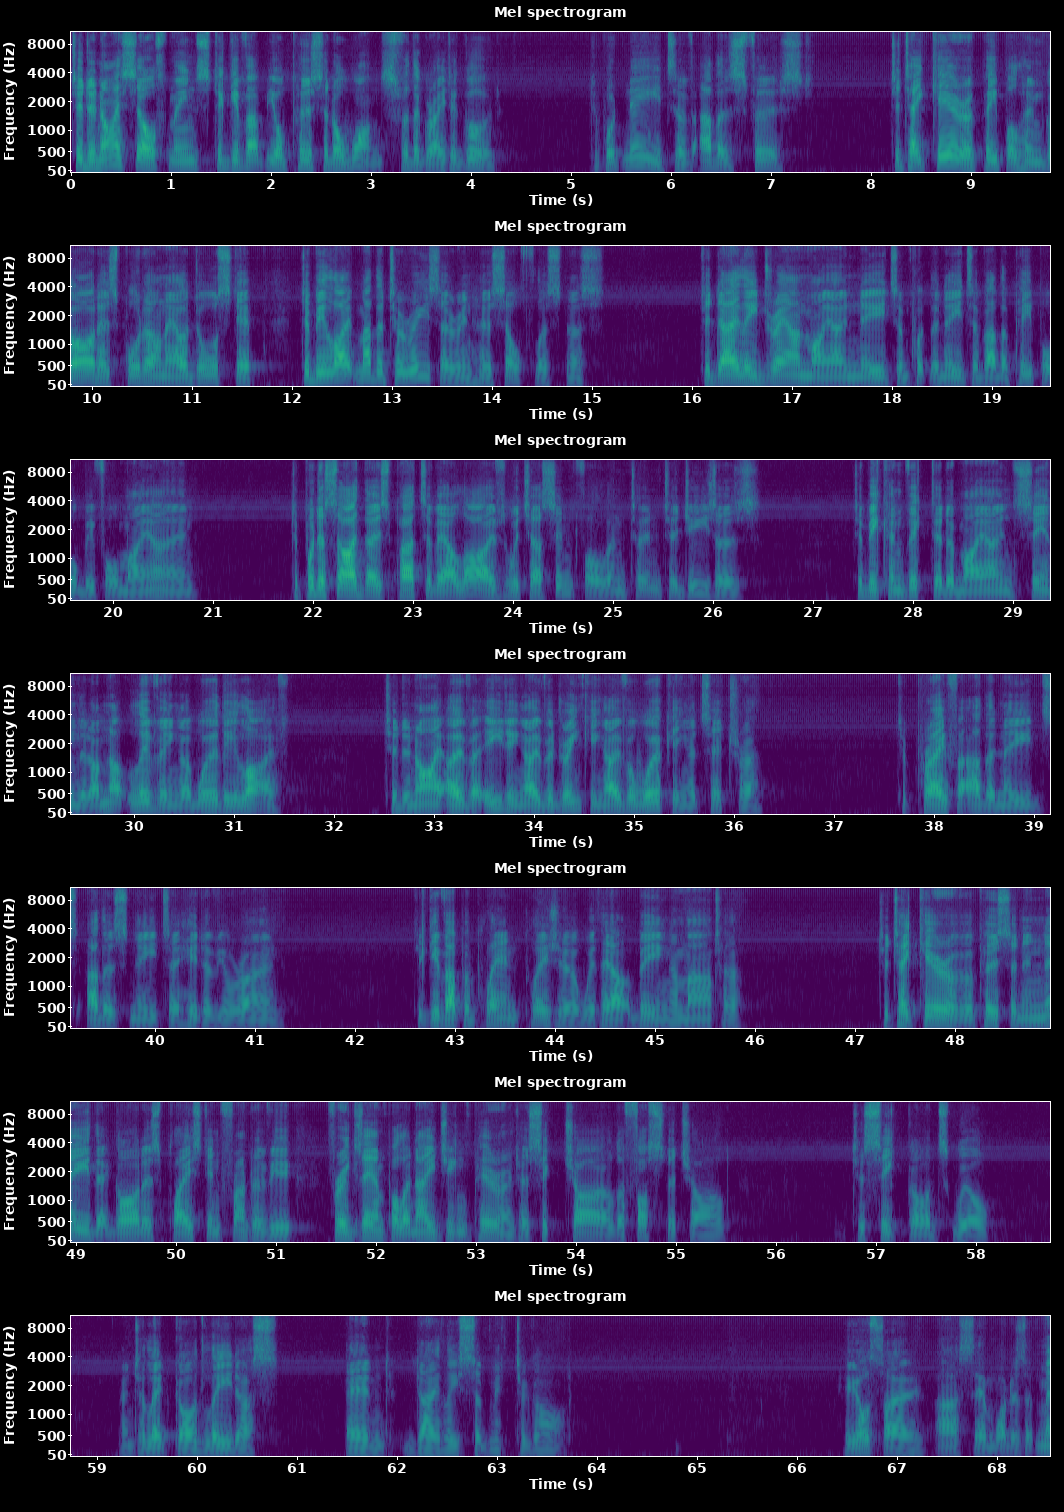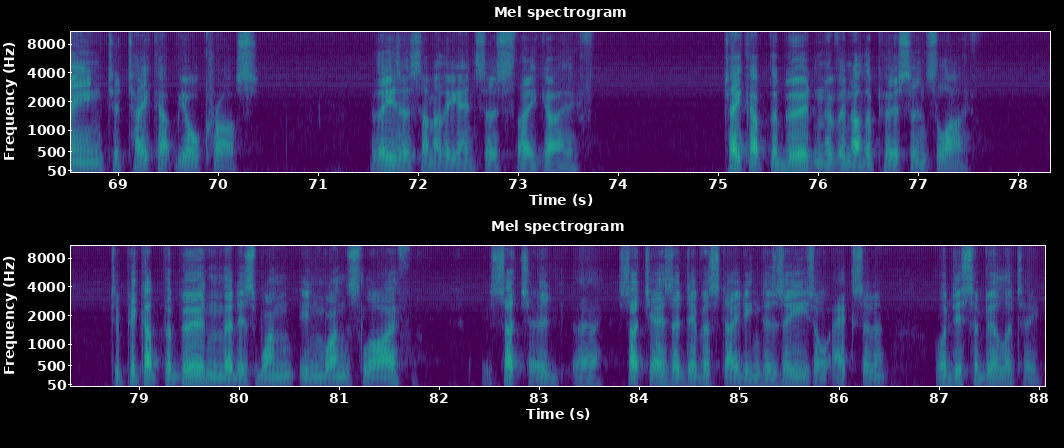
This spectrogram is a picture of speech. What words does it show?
To deny self means to give up your personal wants for the greater good, to put needs of others first, to take care of people whom God has put on our doorstep, to be like Mother Teresa in her selflessness, to daily drown my own needs and put the needs of other people before my own, to put aside those parts of our lives which are sinful and turn to Jesus, to be convicted of my own sin, that I'm not living a worthy life, to deny overeating, overdrinking, overworking, etc to pray for other needs, others' needs ahead of your own, to give up a planned pleasure without being a martyr, to take care of a person in need that God has placed in front of you. For example, an aging parent, a sick child, a foster child, to seek God's will and to let God lead us and daily submit to God. He also asks them, What does it mean to take up your cross? These are some of the answers they gave. Take up the burden of another person's life. To pick up the burden that is one in one's life, such, a, uh, such as a devastating disease or accident or disability.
